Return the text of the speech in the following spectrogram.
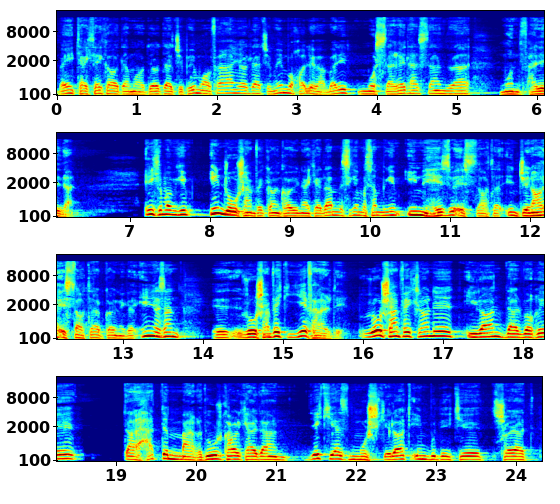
و این تک تک آدم ها در جبهه موافقن یا در جبهه مخالفن ولی مستقل هستند و منفردن. این که ما میگیم این روشنفکران کاری نکردن مثل که مثلا میگیم این حزب اصلاح این جناح اصلاح کاری نکردن. این اصلا روشنفکر یه فرده. روشنفکران ایران در واقع در حد مقدور کار کردن. یکی از مشکلات این بوده که شاید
